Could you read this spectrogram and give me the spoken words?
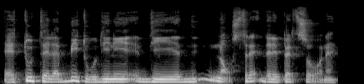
eh, tutte le abitudini di, di nostre delle persone.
